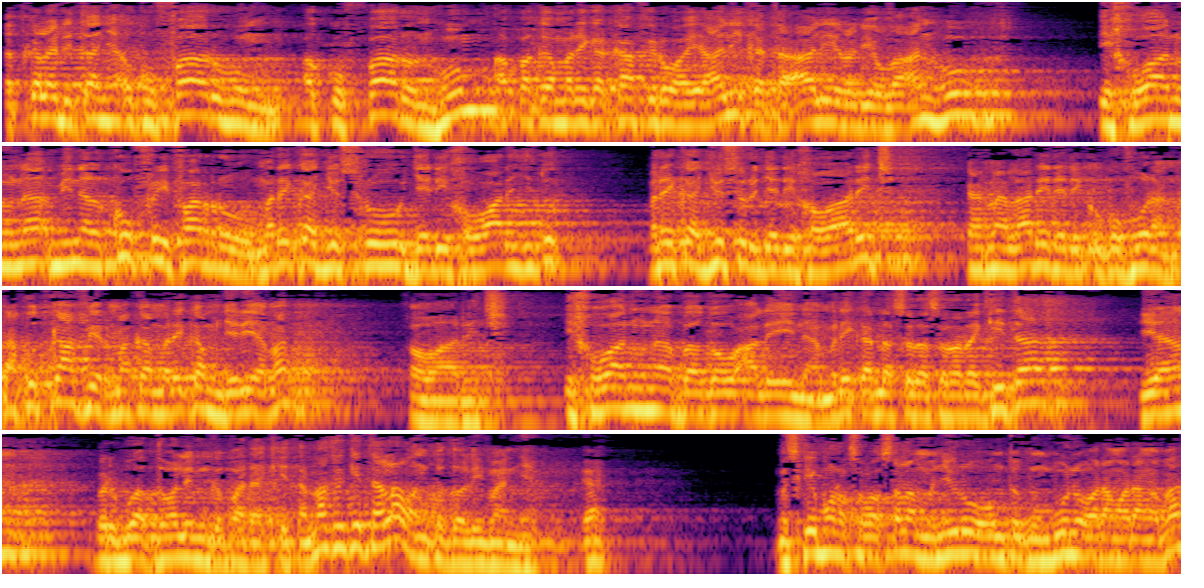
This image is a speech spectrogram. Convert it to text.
Tatkala ditanya akufaruhum, akufarun hum, apakah mereka kafir wahai Ali? Kata Ali radhiyallahu anhu, ikhwanuna minal kufri farru. Mereka justru jadi khawarij itu mereka justru jadi khawarij karena lari dari kekufuran. Takut kafir maka mereka menjadi apa? Khawarij. Ikhwanuna bagau alaina. Mereka adalah saudara-saudara kita yang berbuat zalim kepada kita. Maka kita lawan kezalimannya. Ya. Meskipun Rasulullah SAW menyuruh untuk membunuh orang-orang apa?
